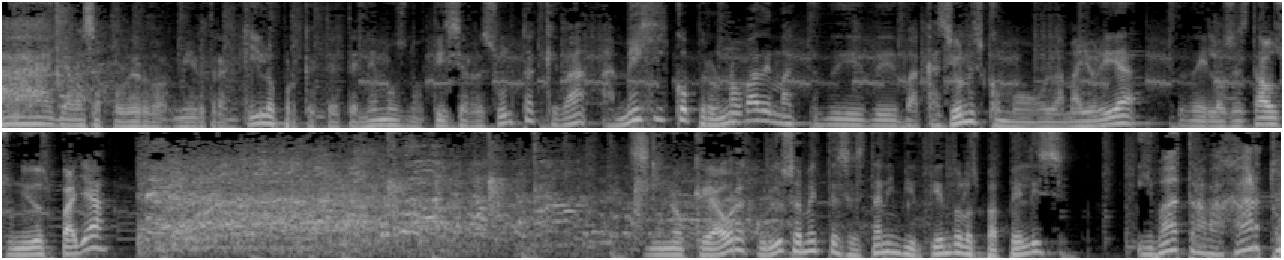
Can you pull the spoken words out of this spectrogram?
Ah, ya vas a poder dormir tranquilo porque te tenemos noticias. Resulta que va a México, pero no va de, de, vacaciones como la mayoría de los Estados Unidos para allá. Sino que ahora curiosamente se están invirtiendo los papeles y va a trabajar tú.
